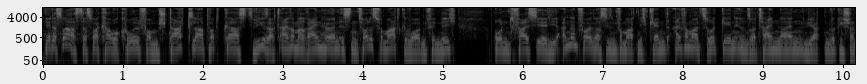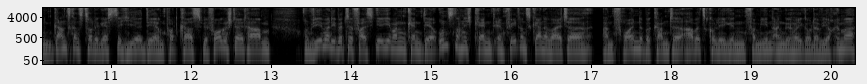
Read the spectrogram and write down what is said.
Ja, das war's. Das war Caro Kohl vom Startklar Podcast. Wie gesagt, einfach mal reinhören. Ist ein tolles Format geworden, finde ich. Und falls ihr die anderen Folgen aus diesem Format nicht kennt, einfach mal zurückgehen in unserer Timeline. Wir hatten wirklich schon ganz, ganz tolle Gäste hier, deren Podcasts wir vorgestellt haben. Und wie immer die Bitte, falls ihr jemanden kennt, der uns noch nicht kennt, empfehlt uns gerne weiter an Freunde, Bekannte, Arbeitskolleginnen, Familienangehörige oder wie auch immer.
